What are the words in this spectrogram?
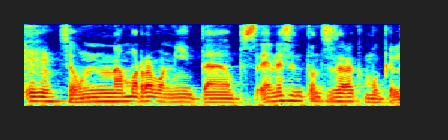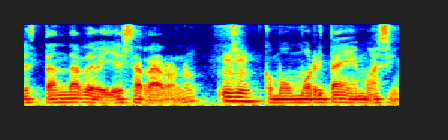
Ujú, Según una morra bonita, pues en ese entonces era como que el estándar de belleza raro, ¿no? Como morrita emo así.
